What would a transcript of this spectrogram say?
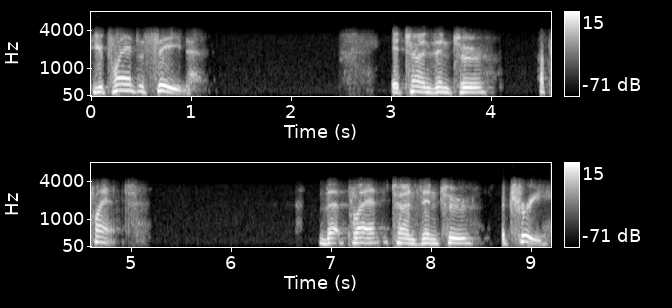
You plant a seed, it turns into a plant. That plant turns into a tree.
